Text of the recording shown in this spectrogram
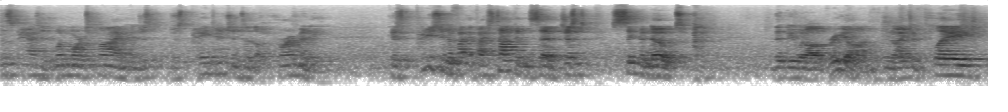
this passage one more time and just, just pay attention to the harmony. Because pretty soon if I, if I stopped it and said, just sing a note that we would all agree on, you know, I could play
